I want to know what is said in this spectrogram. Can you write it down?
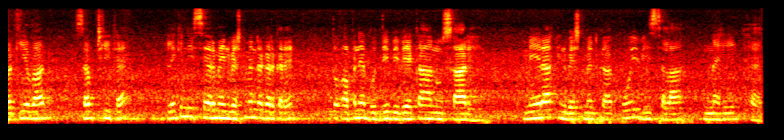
बाकी ये बात सब ठीक है, लेकिन इस शेयर में इन्वेस्टमेंट अगर करें तो अपने बुद्धि विवेकानुसार ही मेरा इन्वेस्टमेंट का कोई भी सलाह नहीं है।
